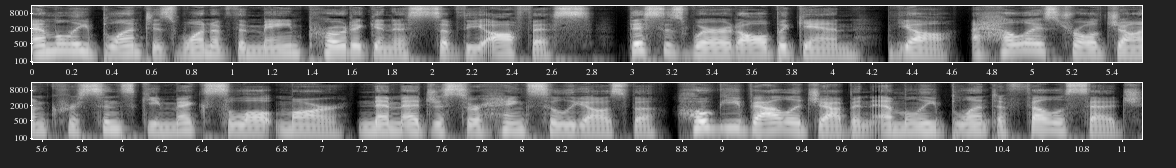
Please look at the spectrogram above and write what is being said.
Emily Blunt is one of the main protagonists of The Office. This is where it all began. Ja, a helistral John Krasinski meg salalt mar, nem egisur hang hogi valajaban Emily Blunt a felicej,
